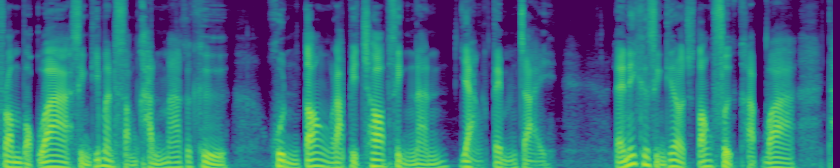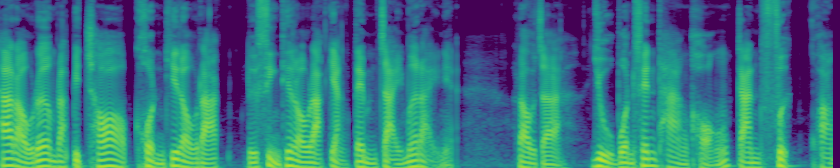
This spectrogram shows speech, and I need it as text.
ฟรอมบอกว่าสิ่งที่มันสำคัญมากก็คือ คุณต้องรับผิดชอบสิ่งนั้นอย่างเต็มใจ และนี่คือสิ่งที่เราจะต้องฝึกครับว่า ถ้าเราเริ่มรับผิดชอบคนที่เรารัก หรือสิ่งที่เรารักอย่างเต็มใจเมื่อไหร่เนี่ยเราจะอยู่บนเส้นทางของการฝึกความ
